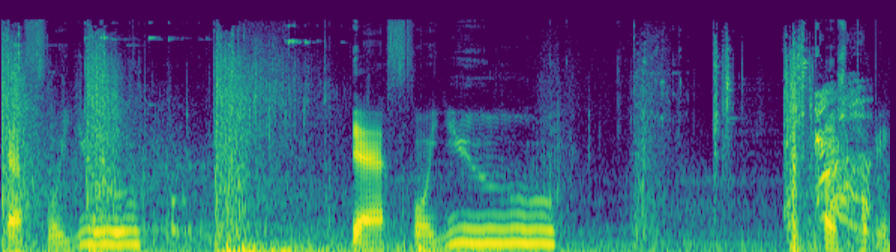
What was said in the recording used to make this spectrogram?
Death for you. Death for you. Oh, it's a puppy.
